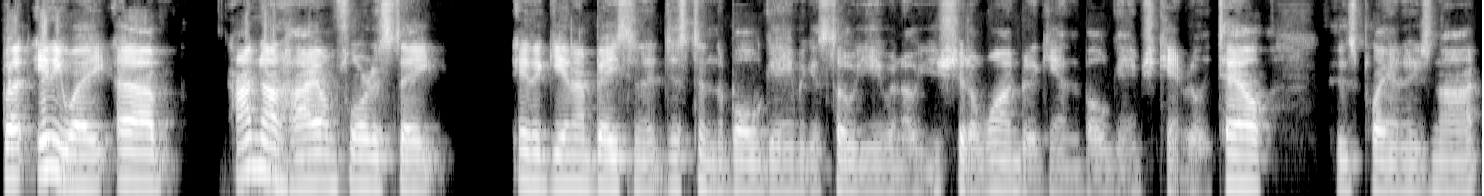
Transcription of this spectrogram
But anyway, um, I'm not high on Florida State. And again, I'm basing it just in the bowl game against OU. Even though you should have won, but again, the bowl games you can't really tell who's playing, who's not.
